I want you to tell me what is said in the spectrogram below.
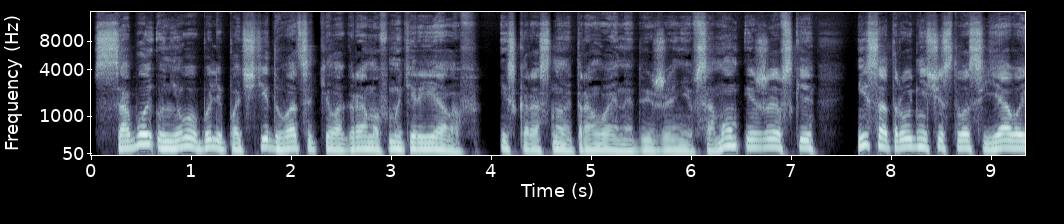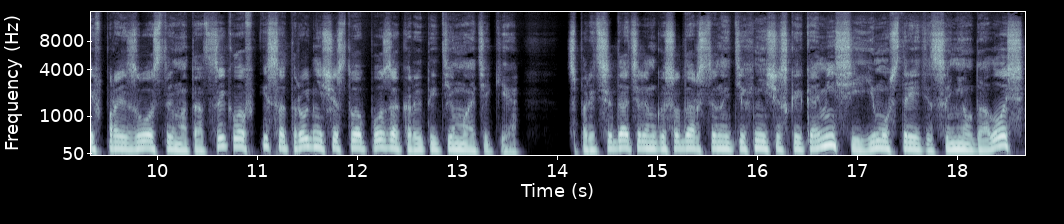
С собой у него были почти 20 килограммов материалов и скоростное трамвайное движение в самом Ижевске, и сотрудничество с Явой в производстве мотоциклов и сотрудничество по закрытой тематике. С председателем Государственной технической комиссии ему встретиться не удалось,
